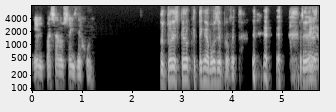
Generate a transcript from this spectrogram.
el pasado 6 de junio. Doctor, espero que tenga voz de profeta. de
